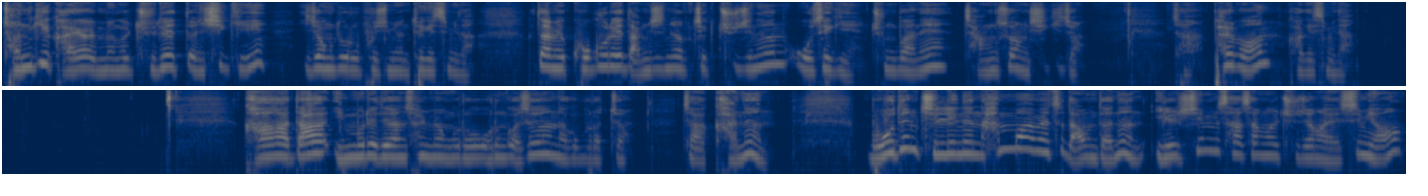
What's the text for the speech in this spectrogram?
전기 가야 연맹을 주도했던 시기 이 정도로 보시면 되겠습니다. 그 다음에 고구려의 남진 정책 추진은 5세기 중반의 장수왕 시기죠. 자, 8번 가겠습니다. 가다 인물에 대한 설명으로 옳은 것은 하고 물었죠. 자, 가는 모든 진리는 한 마음에서 나온다는 일심 사상을 주장하였으며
